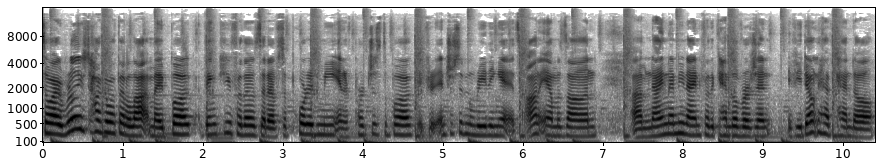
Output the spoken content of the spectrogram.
So I really talk about that a lot in my book. Thank you for those that have supported me and have purchased the book. If you're interested in reading it, it's on Amazon. Um, $9.99 for the Kindle version. If you don't have Kindle,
